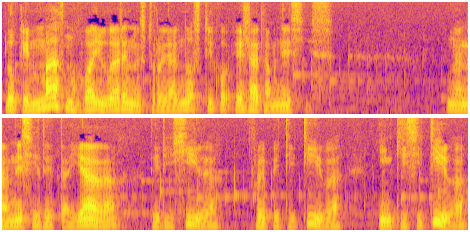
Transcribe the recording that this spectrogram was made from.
lo que más nos va a ayudar en nuestro diagnóstico es la anamnesis. Una anamnesis detallada, dirigida, repetitiva, inquisitiva,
